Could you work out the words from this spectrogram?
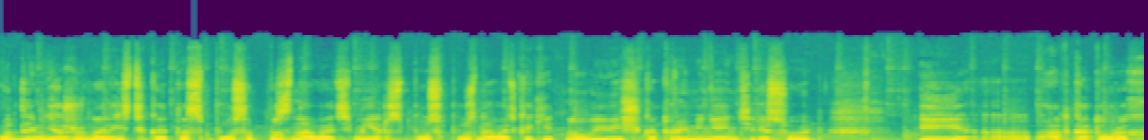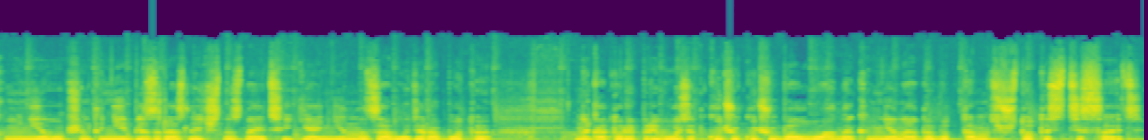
Вот для меня журналистика – это способ познавать мир, способ узнавать какие-то новые вещи, которые меня интересуют и э, от которых мне, в общем-то, не безразлично. Знаете, я не на заводе работаю, на который привозят кучу-кучу болванок, и мне надо вот там что-то стесать.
